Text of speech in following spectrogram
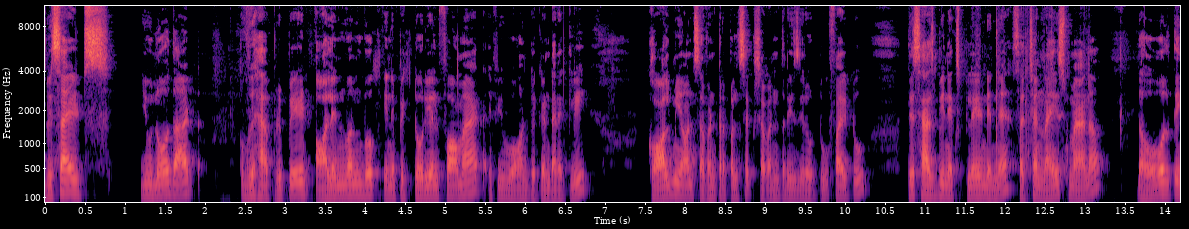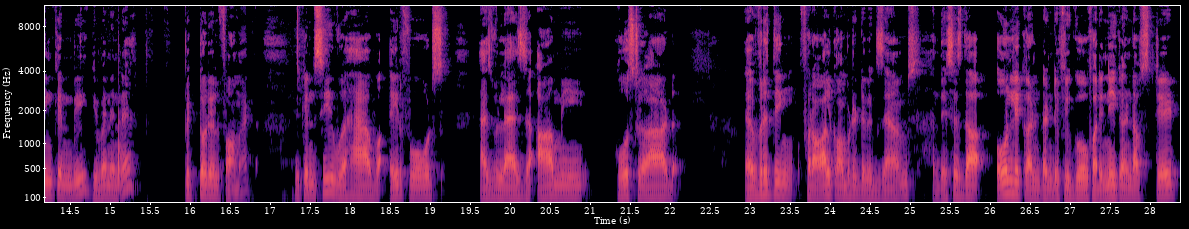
Besides you know that we have prepared all-in-one book in a pictorial format. If you want you can directly call me on 7667302252 this has been explained in a such a nice manner. The whole thing can be given in a pictorial format. You can see we have air force as well as army coast guard everything for all competitive exams. This is the only content. If you go for any kind of state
